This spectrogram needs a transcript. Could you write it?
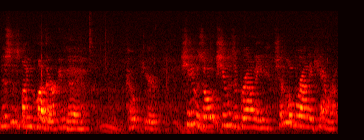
This is my mother in the coat here. She was, al- she was a brownie, she had a little brownie camera.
